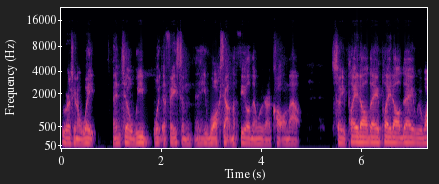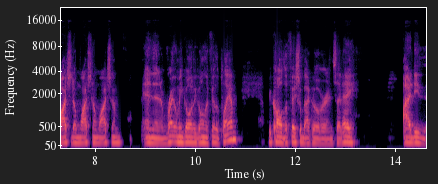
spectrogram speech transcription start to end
We were just gonna wait until we went to face him and he walks out in the field, and then we are gonna call him out. So he played all day, played all day. We watched him, watching him, watching him. And then right when we go to go on the field to play him, we called the official back over and said, Hey, ID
